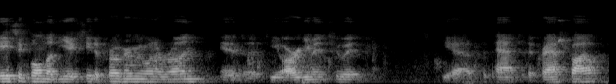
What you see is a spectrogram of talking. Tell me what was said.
Basic vuln.exe, the program we want to run, and the, the argument to it, the, uh, the path to the crash file.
